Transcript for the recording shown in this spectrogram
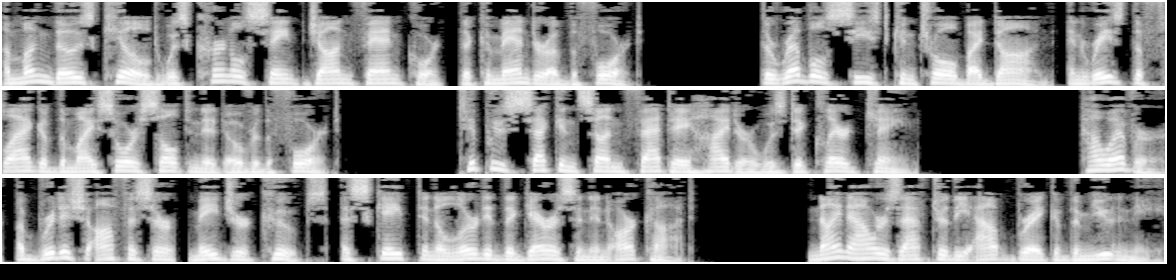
Among those killed was Colonel St. John Fancourt, the commander of the fort. The rebels seized control by dawn, and raised the flag of the Mysore Sultanate over the fort. Tipu's second son Fateh Hyder was declared king. However, a British officer, Major Coopes, escaped and alerted the garrison in Arcot. Nine hours after the outbreak of the mutiny,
